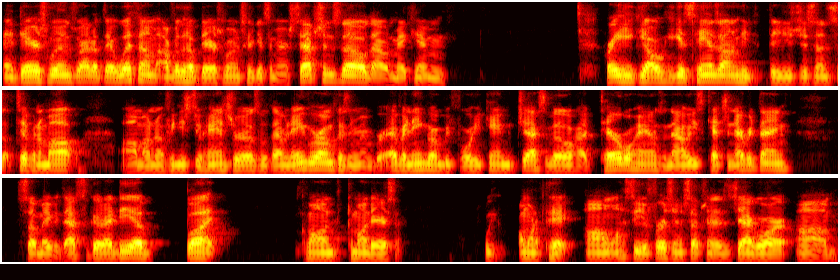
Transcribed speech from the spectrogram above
And Darious Williams right up there with him. I really hope Darious Williams could get some interceptions though. That would make him great. He he gets hands on him. He they just ends up tipping him up. Um, I don't know if he needs to do hand drills with Evan Engram because remember Evan Engram before he came to Jacksonville had terrible hands and now he's catching everything. So maybe that's a good idea. But come on, come on, Darius. We I want to pick. Um, I want to see your first interception as a Jaguar. Um,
